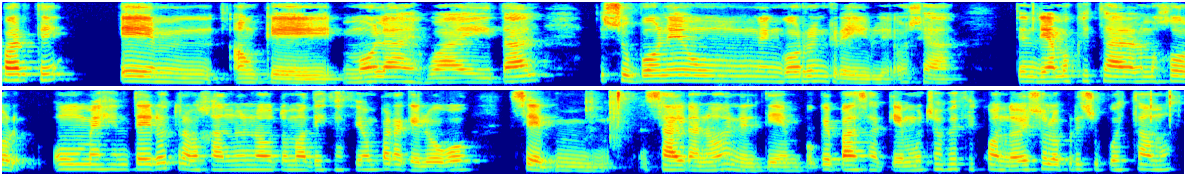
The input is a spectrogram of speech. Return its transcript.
parte, em, aunque mola, es guay y tal, supone un engorro increíble. O sea, tendríamos que estar a lo mejor un mes entero trabajando en una automatización para que luego se mm, salga ¿no? en el tiempo. ¿Qué pasa? Que muchas veces cuando eso lo presupuestamos,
